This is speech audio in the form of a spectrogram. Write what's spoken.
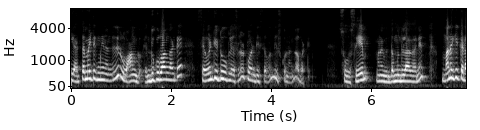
ఈ అర్థమెటిక్ మీన్ అనేది రాంగ్ ఎందుకు రాంగ్ అంటే సెవెంటీ టూ ప్లేస్లో ట్వంటీ సెవెన్ తీసుకున్నాం కాబట్టి. సో సేమ్ మనకు ఇంతకుముందులాగానే మనకి ఇక్కడ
